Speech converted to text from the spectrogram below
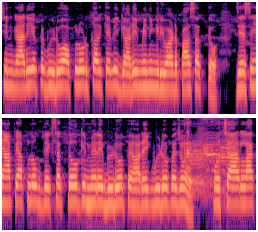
चिनगारी पे वीडियो अपलोड करके भी गाड़ी मीनिंग रिवार्ड पा सकते हो। जैसे यहाँ पे आप लोग देख सकते हो कि मेरे वीडियो पे, हर एक वीडियो पे जो है, वो चार लाख,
